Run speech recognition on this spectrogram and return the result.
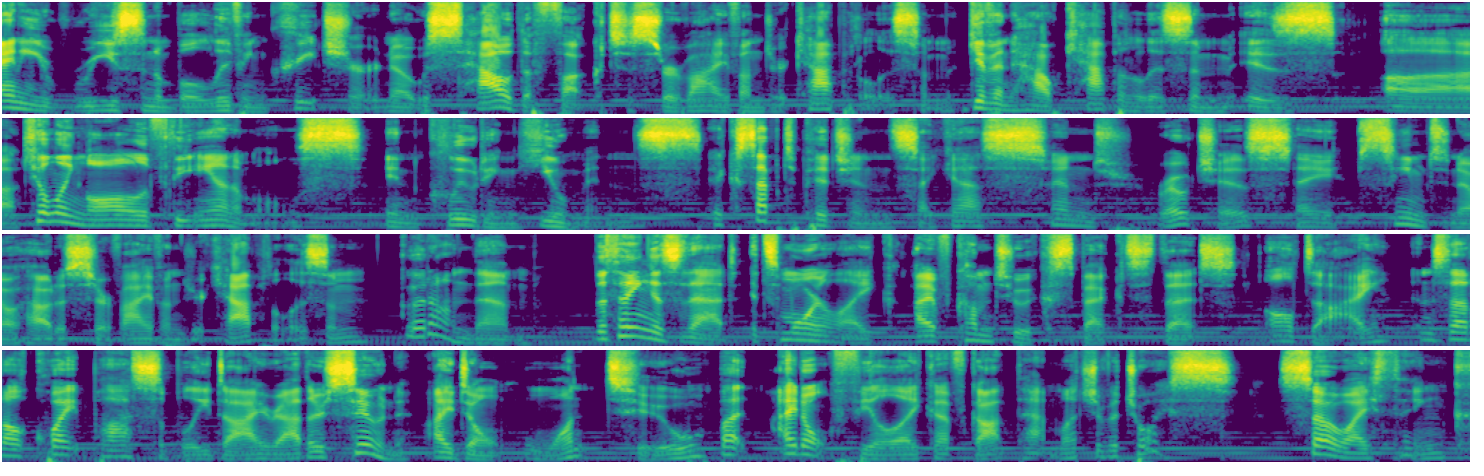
any reasonable living creature knows how the fuck to survive under capitalism, given how capitalism is uh, killing all of the animals, including humans. Except pigeons, I guess, and roaches. They seem to know how to survive under capitalism. Good on them. The thing is that it's more like I've come to expect that I'll die, and that I'll quite possibly die rather soon. I don't want to, but I don't feel like I've got that much of a choice. So I think,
